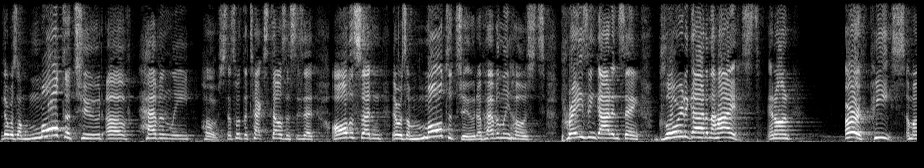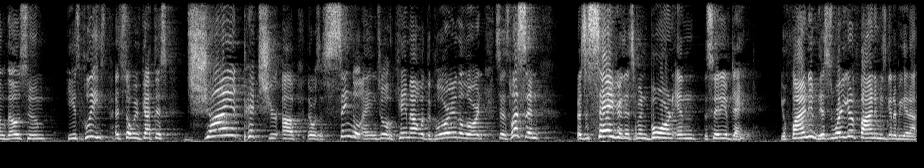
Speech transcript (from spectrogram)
there was a multitude of heavenly hosts. That's what the text tells us. Is that all of a sudden there was a multitude of heavenly hosts praising God and saying, "Glory to God in the highest, and on earth peace among those whom he is pleased. And so we've got this giant picture of there was a single angel who came out with the glory of the Lord, says, Listen, there's a Savior that's been born in the city of David. You'll find him. This is where you're going to find him. He's going to be in a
